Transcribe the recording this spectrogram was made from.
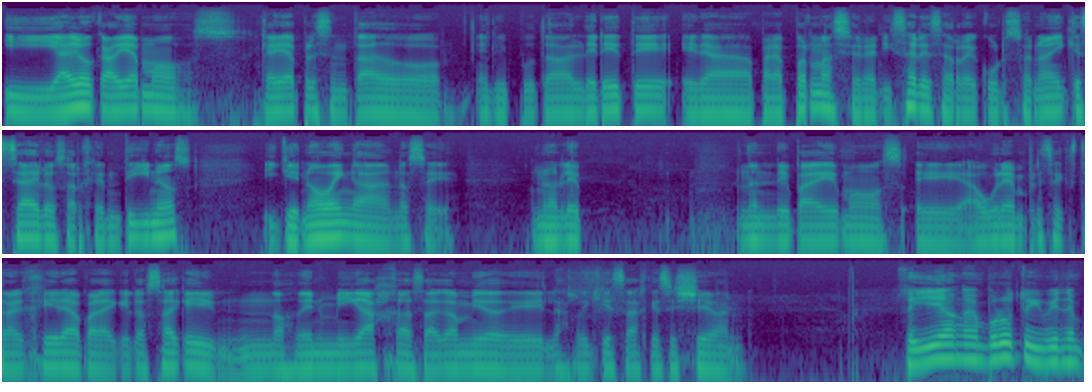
Y algo que habíamos, que había presentado el diputado Alderete era para poder nacionalizar ese recurso, ¿no? Y que sea de los argentinos y que no venga, no sé, no le no le paguemos eh, a una empresa extranjera para que lo saque y nos den migajas a cambio de las riquezas que se llevan. Se llevan en bruto y vienen,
